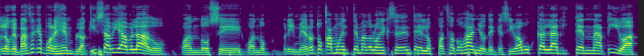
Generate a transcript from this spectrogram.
lo, que pasa es que, por ejemplo, aquí se había hablado cuando se cuando primero tocamos el tema de los excedentes en los pasados años, de que se iba a buscar la alternativa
